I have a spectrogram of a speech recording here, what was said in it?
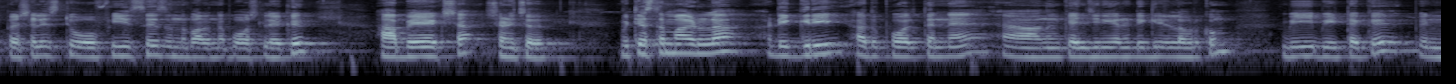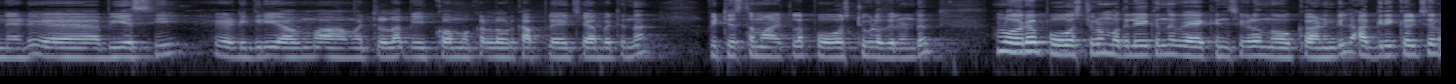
സ്പെഷ്യലിസ്റ്റ് ഓഫീസേഴ്സ് എന്ന് പറയുന്ന പോസ്റ്റിലേക്ക് അപേക്ഷ ക്ഷണിച്ചത്. വ്യത്യസ്തമായുള്ള ഡിഗ്രി അതുപോലെ തന്നെ നിങ്ങൾക്ക് എഞ്ചിനീയറിംഗ് ഡിഗ്രി ഉള്ളവർക്കും ബി ബി ടെക് പിന്നെ ബി എസ് സി ഡിഗ്രി മറ്റുള്ള ബി കോം ഒക്കെ ഉള്ളവർക്ക് അപ്ലൈ ചെയ്യാൻ പറ്റുന്ന വ്യത്യസ്തമായിട്ടുള്ള പോസ്റ്റുകൾ ഇതിലുണ്ട്. നമ്മൾ ഓരോ പോസ്റ്റുകളും അതിലേക്കുന്ന വേക്കൻസികൾ നോക്കുകയാണെങ്കിൽ അഗ്രികൾച്ചർ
